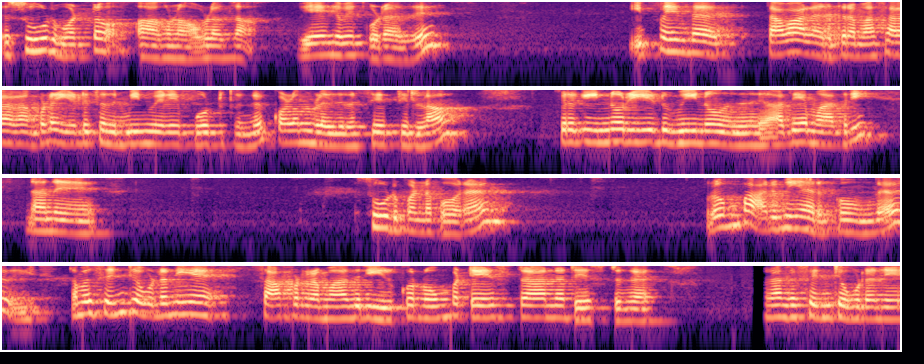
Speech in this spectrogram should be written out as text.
சூடு மட்டும் ஆகணும் அவ்வளோதான் வேகவே கூடாது. இப்போ இந்த தவாவில் இருக்கிற மசாலாலாம் கூட எடுத்து அந்த மீன் மேலேயே போட்டுக்கோங்க. குழம்புல இதில் சேர்த்திடலாம். பிறகு இன்னொரு ஈடு மீனும் அதே மாதிரி நான் சூடு பண்ண போகிறேன் ரொம்ப அருமையாக இருக்குங்க நம்ம செஞ்ச உடனே சாப்பிட்ற மாதிரி இருக்கும். ரொம்ப டேஸ்ட்டான டேஸ்ட்டுங்க. நாங்கள் செஞ்ச உடனே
